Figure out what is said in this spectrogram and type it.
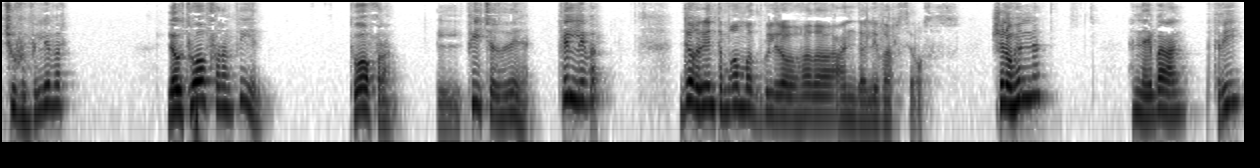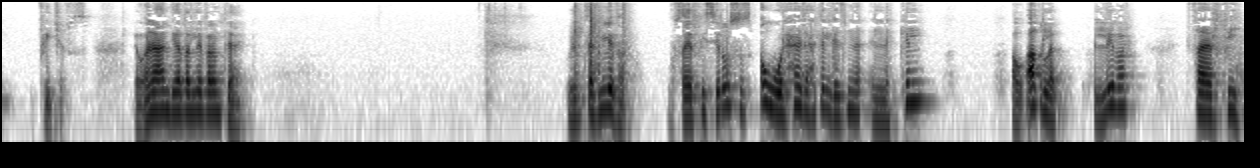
تشوفهم في ال liver لو توفرا فين توفرا ال features هذين في ال liver دغري أنت مغمض تقول لي هذا عنده liver cirrhosis شنو هن؟ هن عبارة عن 3 features. لو أنا عندي هذا ال liver متاعي وجبت لك ال liver وصاير فيه cirrhosis أول حاجة حتلقى إن كل أو أغلب ال liver صاير فيه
